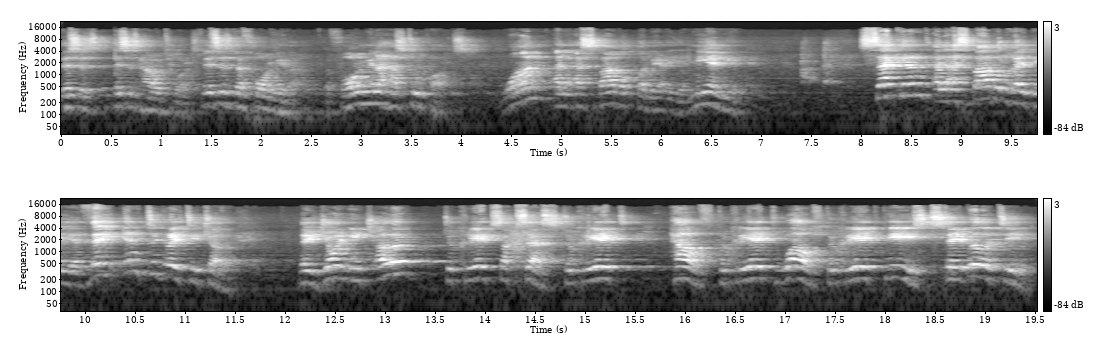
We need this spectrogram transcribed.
This is, this is how it works. This is the formula. The formula has two parts. One, al-tabi'iyya, me and you. Second, al-asbab. They integrate each other. They join each other to create success, to create health, to create wealth, to create peace, stability.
